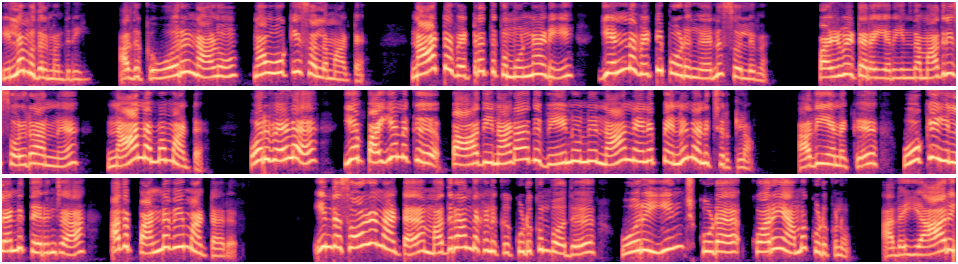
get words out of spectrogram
இல்ல முதல் மந்திரி அதுக்கு ஒரு நாளும் நான் ஓகே சொல்ல மாட்டேன். நாட்டை வெட்டுறதுக்கு முன்னாடி என்ன வெட்டி போடுங்கன்னு சொல்லுவேன். பழுவேட்டரையர் இந்த மாதிரி சொல்றான்னு நான் நம்ப மாட்டேன். ஒருவேளை என் பையனுக்கு பாதி நாடாது வேணும்னு நான் நினைப்பேன்னு நினைச்சிருக்கலாம். அது எனக்கு ஓகே இல்லைன்னு தெரிஞ்சா அதை பண்ணவே மாட்டாரு. இந்த சோழ நாட்டை மதுராந்தகனுக்கு கொடுக்கும்போது ஒரு இன்ச் கூட குறையாம கொடுக்கணும். அதை யாரு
